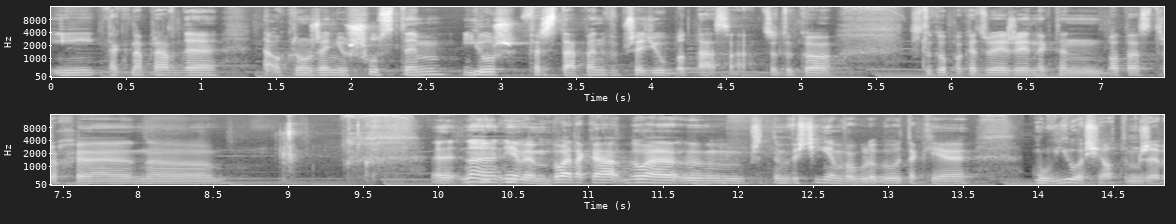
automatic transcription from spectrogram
i tak naprawdę na okrążeniu szóstym już Verstappen wyprzedził Bottasa, co tylko, co tylko pokazuje, że jednak ten Bottas trochę no, No nie wiem, była taka, była przed tym wyścigiem w ogóle były takie, mówiło się o tym, że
